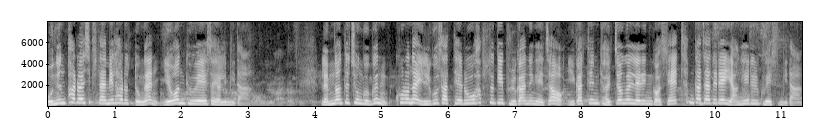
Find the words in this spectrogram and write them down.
오는 8월 13일 하루 동안 예원교회에서 열립니다. Remnant 총국은 코로나19 사태로 합숙이 불가능해져 이 같은 결정을 내린 것에 참가자들의 양해를 구했습니다.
